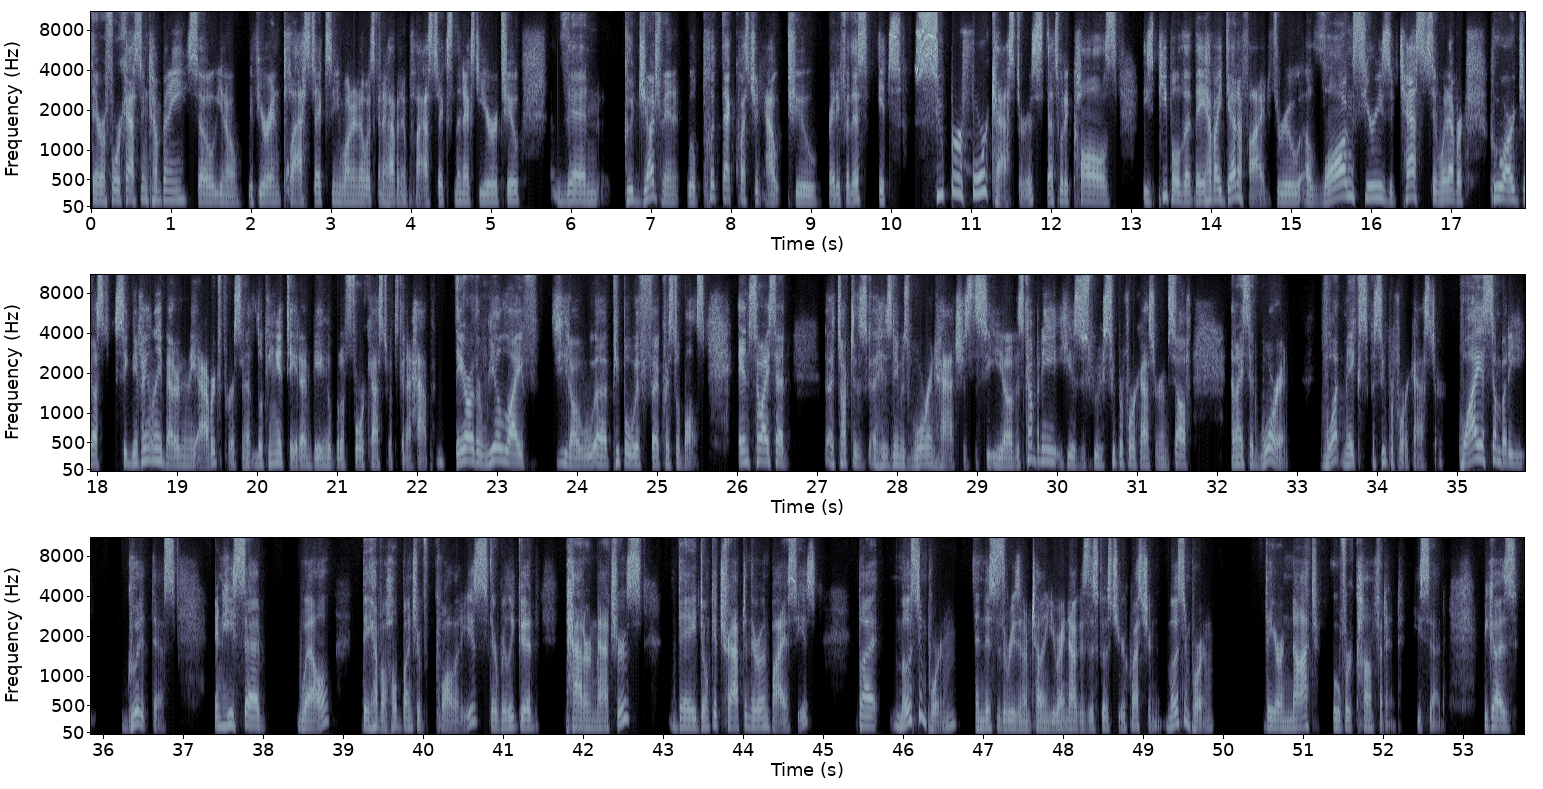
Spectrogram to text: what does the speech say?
They're a forecasting company. So, you know, if you're in plastics and you want to know what's going to happen in plastics in the next year or two, then good judgment will put that question out to ready for this? It's super forecasters. That's what it calls these people that they have identified through a long series of tests and whatever who are just significantly better than the average person at looking at data and being able to forecast what's going to happen. They are the real life you know uh, people with uh, crystal balls. And so i said I talked to this, uh, his name is Warren Hatch, is the CEO of this company. He is a super forecaster himself. And I said, Warren, what makes a super forecaster? Why is somebody good at this? And he said, Well, they have a whole bunch of qualities. They're really good pattern matchers. They don't get trapped in their own biases. But most important, and this is the reason I'm telling you right now, because this goes to your question, most important, they are not overconfident, he said, because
